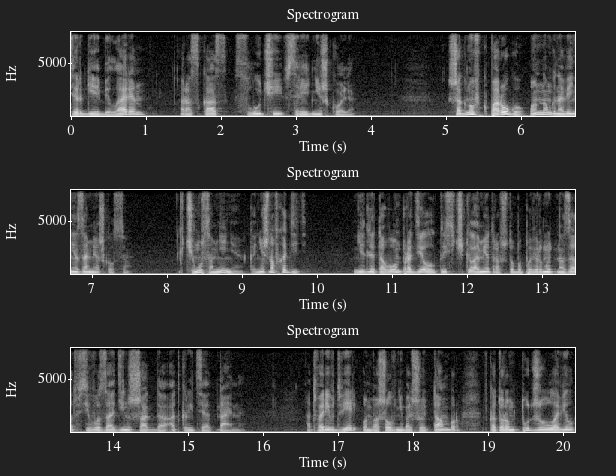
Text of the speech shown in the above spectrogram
Сергей Беларин. Рассказ «Случай в средней школе». Шагнув к порогу, он на мгновение замешкался. К чему сомнения? Конечно, входить. Не для того он проделал тысячи километров, чтобы повернуть назад всего за один шаг до открытия тайны. Отворив дверь, он вошел в небольшой тамбур, в котором тут же уловил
